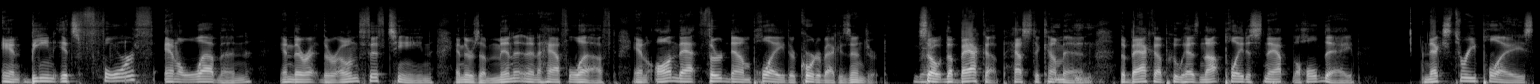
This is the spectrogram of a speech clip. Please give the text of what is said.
And being it's fourth and 11, and they're at their own 15 and there's a minute and a half left and on that third down play their quarterback is injured. So the backup has to come in. The backup who has not played a snap the whole day. Next three plays,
